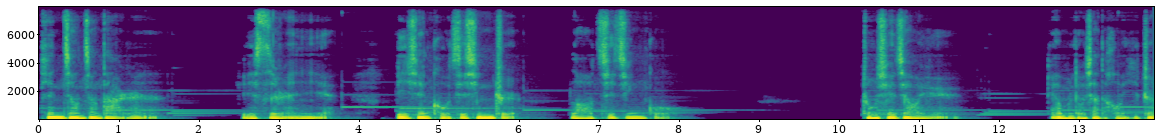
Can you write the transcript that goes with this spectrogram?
天将降大任于斯人也，必先苦其心志，劳其筋骨。中学教育给我们留下的后遗症，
